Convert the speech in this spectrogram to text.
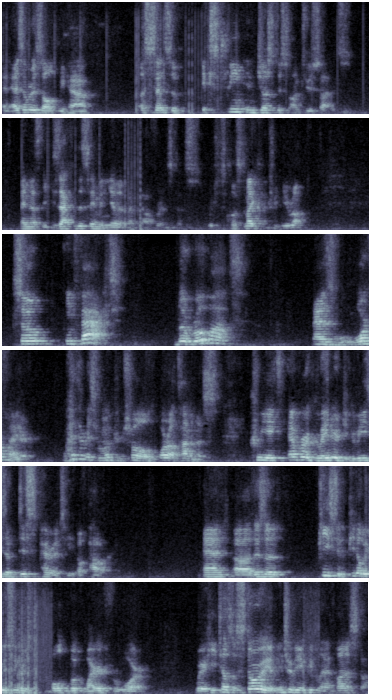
and as a result, we have a sense of extreme injustice on two sides. And that's exactly the same in Yemen right now, for instance, which is close to my country, Iran. So, in fact, the robot as warfighter, whether it's remote controlled or autonomous, creates ever greater degrees of disparity of power. And uh, there's a piece in P.W. Singer's old book, Wired for War, where he tells a story of interviewing people in Afghanistan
